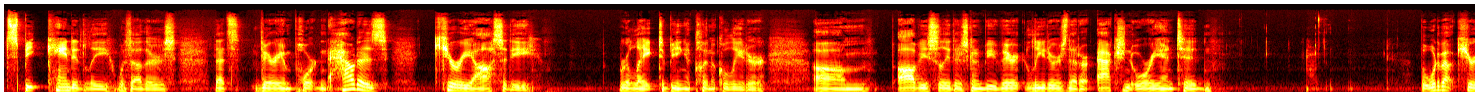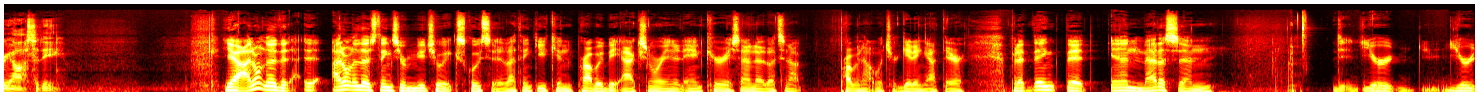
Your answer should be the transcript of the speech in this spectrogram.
speak candidly with others. That's very important. How does curiosity relate to being a clinical leader? Um, obviously, there's going to be very, leaders that are action oriented but what about curiosity? Yeah, I don't know that I don't know those things are mutually exclusive. I think you can probably be action oriented and curious. I know that's not probably not what you're getting at there, but I think that in medicine, you're you're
